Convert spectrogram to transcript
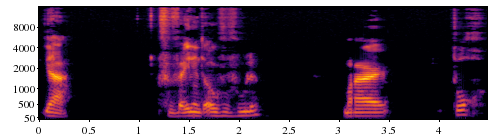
ja, vervelend over voelen. Maar toch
